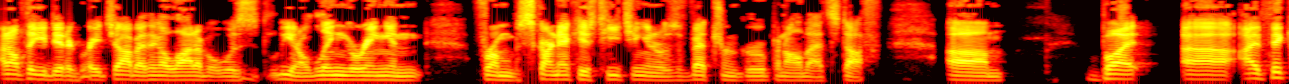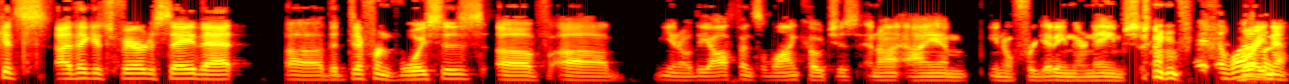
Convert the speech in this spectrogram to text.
I don't think he did a great job. I think a lot of it was you know lingering and from Scarnecchia's teaching, and it was a veteran group and all that stuff. Um, but uh, I think it's I think it's fair to say that uh, the different voices of uh, you know the offensive line coaches, and I, I am you know forgetting their names right now.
